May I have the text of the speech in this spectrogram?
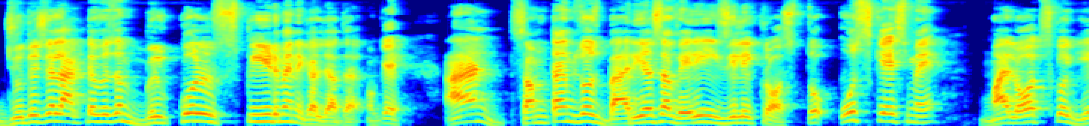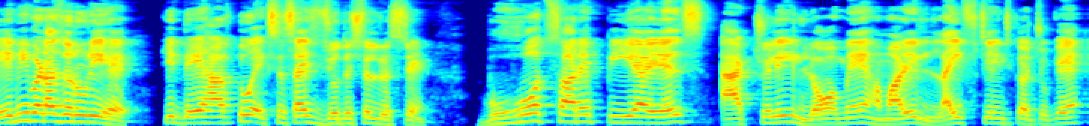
जुडिशियल एक्टिविज्म बिल्कुल स्पीड में निकल जाता है ओके एंड समटाइम्स दो barriers are very easily cross तो उस केस में माई माइलॉट्स को यह भी बड़ा ज़रूरी है कि दे हैव टू एक्सरसाइज जुडिशियल रिस्ट्रेंट बहुत सारे P I Ls actually law में हमारी लाइफ चेंज कर चुके हैं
